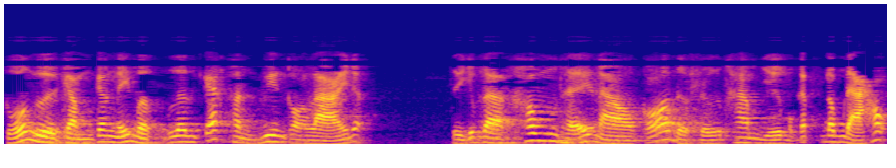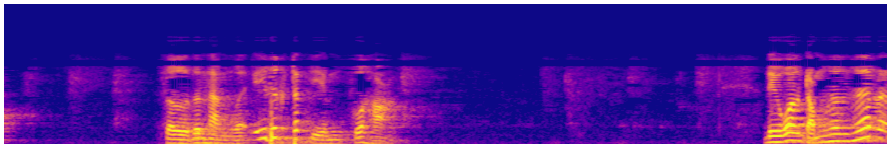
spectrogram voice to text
của người cầm cân nảy mực lên các thành viên còn lại đó thì chúng ta không thể nào có được sự tham dự một cách đông đảo từ tinh thần và ý thức trách nhiệm của họ. Điều quan trọng hơn hết đó,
